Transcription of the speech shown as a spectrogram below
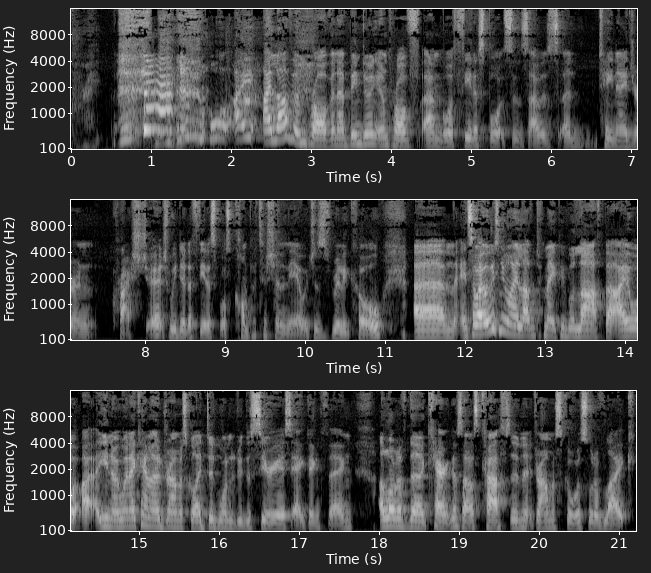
great? well, I, I love improv, and I've been doing improv um, or theatre sports since I was a teenager in Christchurch. We did a theatre sports competition there, which is really cool. Um, and so I always knew I loved to make people laugh, but I, I, you know, when I came out of drama school, I did want to do the serious acting thing. A lot of the characters I was cast in at drama school was sort of like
